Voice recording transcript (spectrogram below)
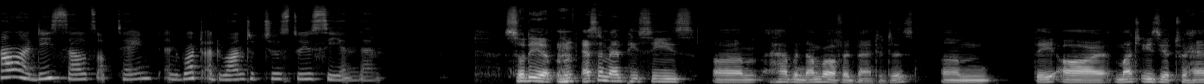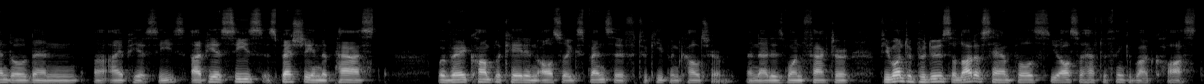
How are these cells obtained and what advantages do you see in them? So the SMNPCs um, have a number of advantages. Um, they are much easier to handle than uh, iPSCs. iPSCs, especially in the past, were very complicated and also expensive to keep in culture. And that is one factor. If you want to produce a lot of samples, you also have to think about cost.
